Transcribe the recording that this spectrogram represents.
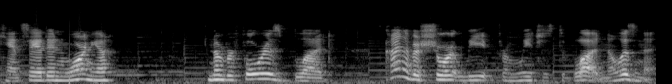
can't say I didn't warn you. Number 4 is blood. Kind of a short leap from leeches to blood, now isn't it?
